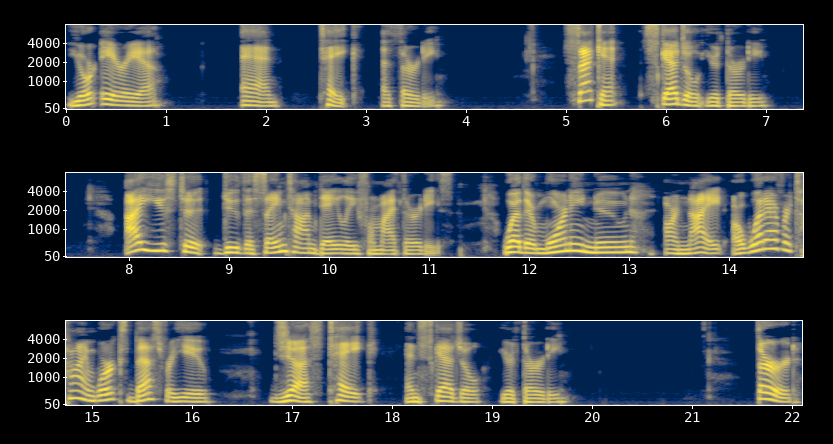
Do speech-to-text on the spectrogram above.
your area and take a 30. Second, schedule your 30. I used to do the same time daily for my 30s. Whether morning, noon, or night, or whatever time works best for you, just take and schedule your 30. Third,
